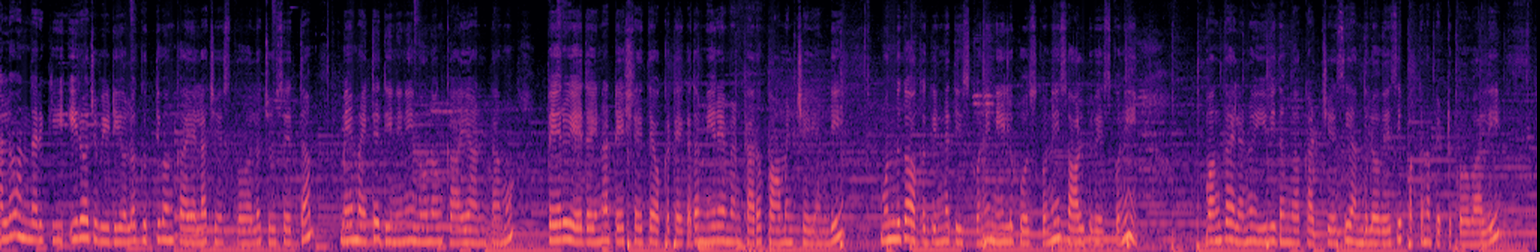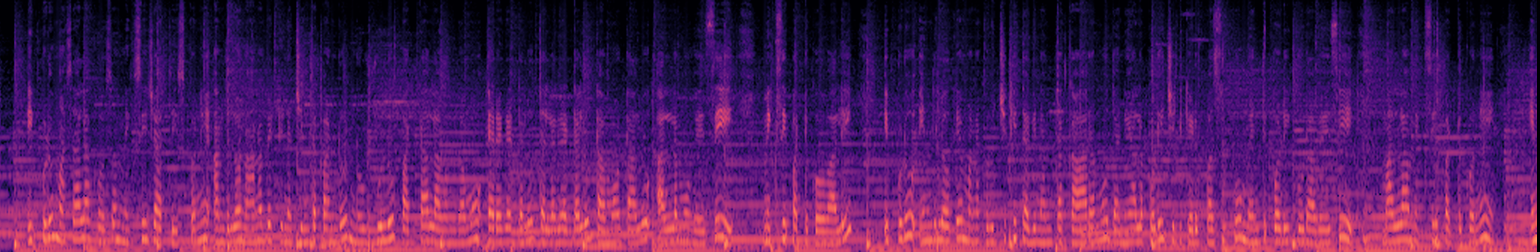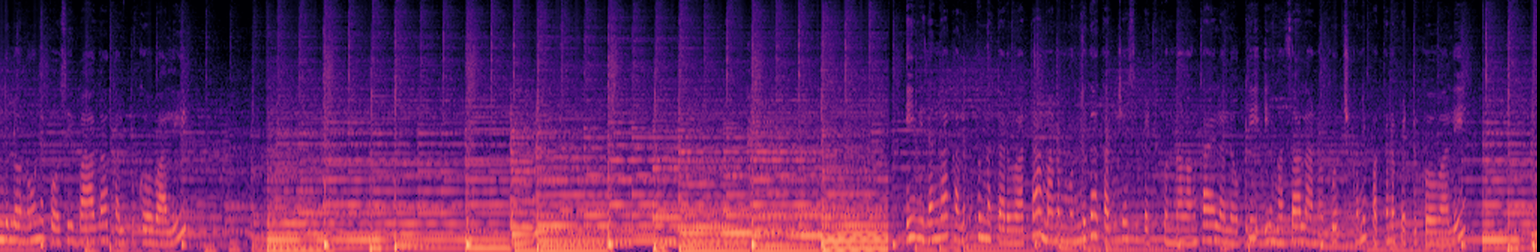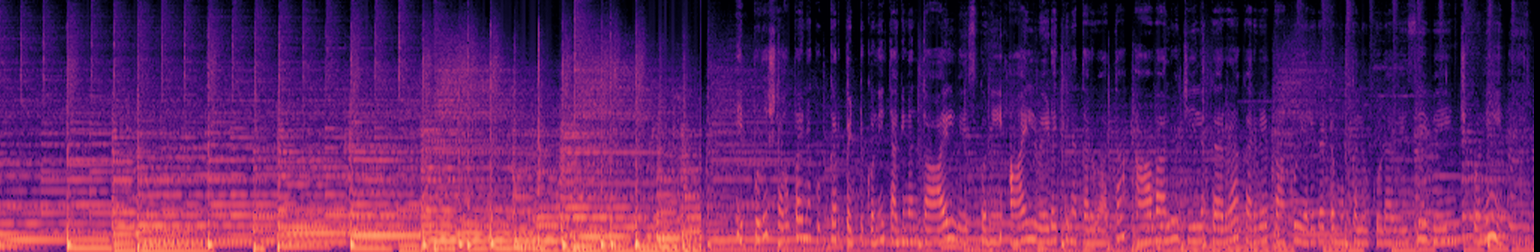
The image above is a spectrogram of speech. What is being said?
Hello అందరికీ ఈరోజు వీడియోలో గుత్తి వంకాయ ఎలా చేసుకోవాలో చూసేద్దాం. మేమైతే దీనిని నూనెంకాయ అంటాము. పేరు ఏదైనా టేస్ట్ అయితే ఒకటే కదా మీరేమంటారో కామెంట్ చేయండి. ముందుగా ఒక గిన్నె తీసుకొని నీళ్ళు పోసుకొని సాల్ట్ వేసుకొని వంకాయలను ఈ విధంగా కట్ చేసి అందులో వేసి పక్కన పెట్టుకోవాలి. ఇప్పుడు మసాలా కోసం మిక్సీ జార్ తీసుకొని అందులో నానబెట్టిన చింతపండు నువ్వులు పట్టా లవంగము ఎర్రగడ్డలు తెల్లగడ్డలు టమోటాలు అల్లము వేసి మిక్సీ పట్టుకోవాలి. ఇప్పుడు ఇందులోకే మనకు రుచికి తగినంత కారము ధనియాల పొడి చిటికెడు పసుపు మెంతి పొడి కూడా వేసి మళ్ళా మిక్సీ పట్టుకొని ఇందులో నూనె పోసి బాగా కలుపుకోవాలి. విధంగా కలుపుకున్న తర్వాత మనం ముందుగా కట్ చేసి పెట్టుకున్న వంకాయలలోకి ఈ మసాలాను కూర్చుకొని పక్కన పెట్టుకోవాలి. ఇప్పుడు స్టవ్ పైన కుక్కర్ పెట్టుకొని తగినంత ఆయిల్ వేసుకొని ఆయిల్ వేడెక్కిన తర్వాత ఆవాలు జీలకర్ర కరివేపాకు ఎర్రగడ్డ ముక్కలు కూడా వేసి వేయించుకొని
